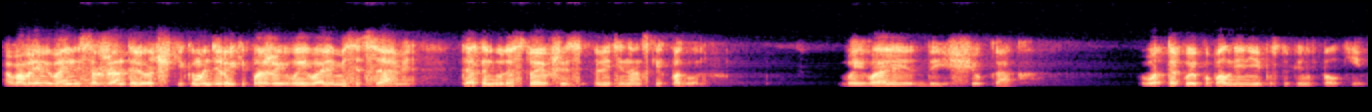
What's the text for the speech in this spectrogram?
А во время войны сержанты-летчики, командиры экипажей воевали месяцами, так и не удостоившись лейтенантских погонов. Воевали, да еще как. Вот такое пополнение поступило в полки.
